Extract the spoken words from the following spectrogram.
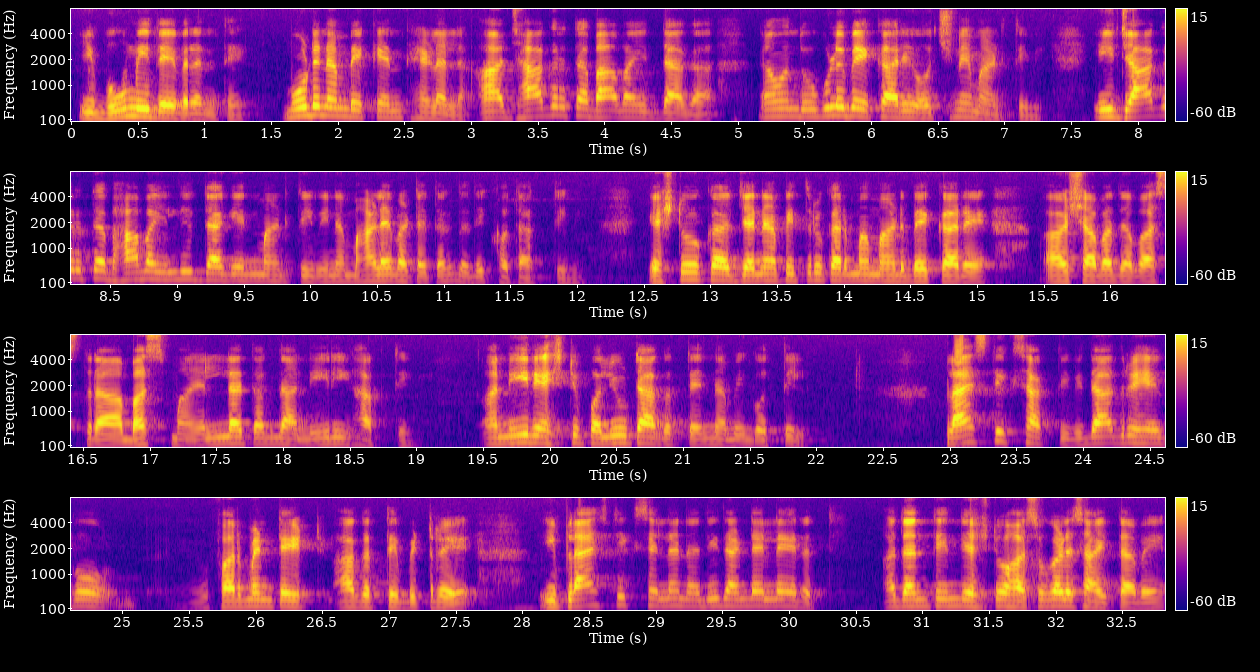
ಈ ಭೂಮಿ ದೇವರಂತೆ. ಮೂಢನಂಬಿಕೆ ಅಂತ ಹೇಳಲ್ಲ. ಆ ಜಾಗೃತ ಭಾವ ಇದ್ದಾಗ ನಾವೊಂದು ಉಗುಳು ಬೇಕಾರಿ ಯೋಚನೆ ಮಾಡ್ತೀವಿ. ಈ ಜಾಗೃತ ಭಾವ ಇಲ್ಲದಿದ್ದಾಗ ಏನು ಮಾಡ್ತೀವಿ? ನಮ್ಮ ಹಳೆ ಬಟ್ಟೆ ತೆಗೆದು ಅದಕ್ಕೆ ಹೊತ್ತಾಕ್ತೀವಿ ಎಷ್ಟೋ ಕ ಜನ ಪಿತೃಕರ್ಮ ಮಾಡಬೇಕಾದ್ರೆ ಶವದ ವಸ್ತ್ರ, ಭಸ್ಮ ಎಲ್ಲ ತೆಗೆದು ಆ ನೀರಿಗೆ ಹಾಕ್ತೀವಿ. ಆ ನೀರು ಎಷ್ಟು ಪೊಲ್ಯೂಟ್ ಆಗುತ್ತೆ ಅಂತ ನಮಗೆ ಗೊತ್ತಿಲ್ಲ. ಪ್ಲಾಸ್ಟಿಕ್ಸ್ ಹಾಕ್ತೀವಿ. ಇದಾದರೂ ಹೇಗೋ ಫರ್ಮೆಂಟೇಟ್ ಆಗುತ್ತೆ ಬಿಟ್ಟರೆ ಈ ಪ್ಲಾಸ್ಟಿಕ್ಸ್ ಎಲ್ಲ ನದಿ ದಂಡೆಲ್ಲೇ ಇರುತ್ತೆ. ಅದನ್ನು ತಿಂದು ಎಷ್ಟೋ ಹಸುಗಳು ಸಾಯ್ತವೆ,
